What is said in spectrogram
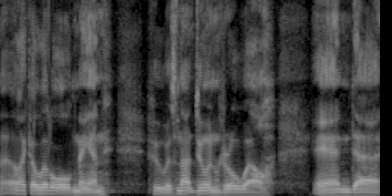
uh, like a little old man who was not doing real well, and uh,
